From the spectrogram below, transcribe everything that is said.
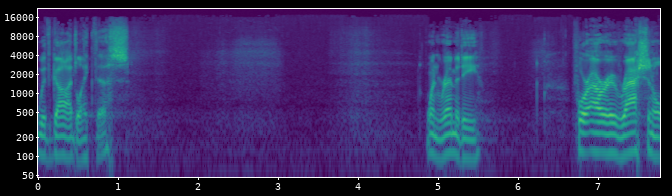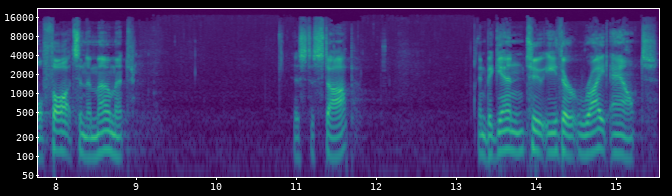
with God like this. One remedy for our irrational thoughts in the moment is to stop and begin to either write out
